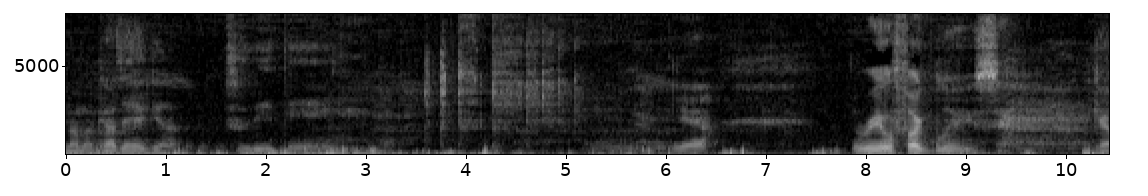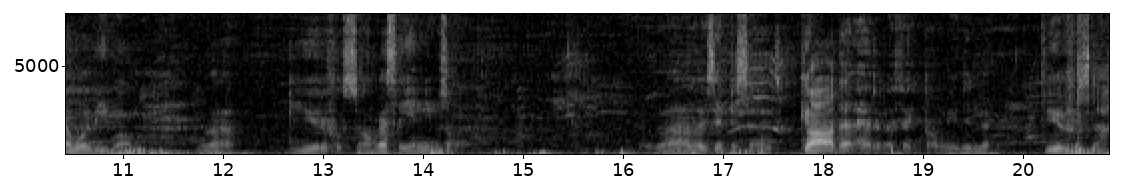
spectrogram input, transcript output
mama kaze ga. Yeah. The real folk blues. Cowboy bebop. What a beautiful song. That's the ending song. Ah, those episodes. God, that had an effect on me, didn't it? Beautiful stuff.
